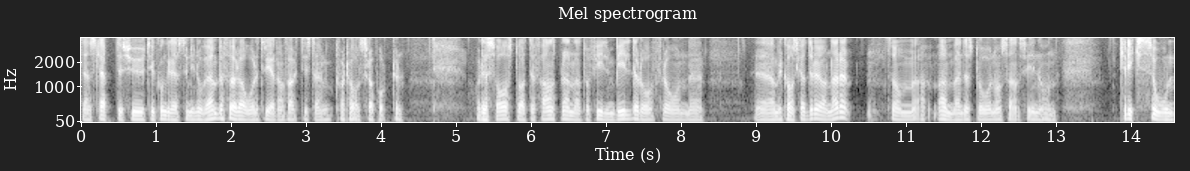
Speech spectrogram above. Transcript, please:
Den släpptes ju till kongressen i november förra året redan faktiskt, den kvartalsrapporten. Och det sades då att det fanns bland annat filmbilder då från eh, eh, amerikanska drönare som användes då någonstans i någon krigszon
